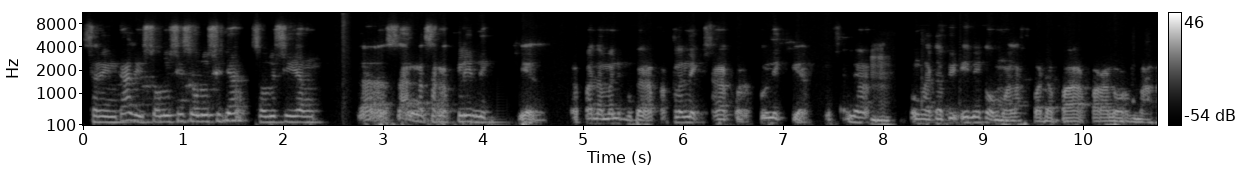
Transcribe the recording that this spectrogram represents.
sering kali solusi-solusinya solusi yang uh, sangat-sangat klinik ya. Apa namanya bukan apa klinik sangat klinik ya. Misalnya hmm. menghadapi ini kok malah kepada paranormal.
